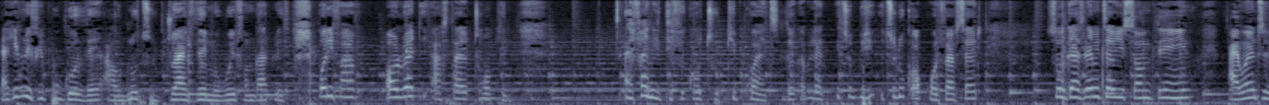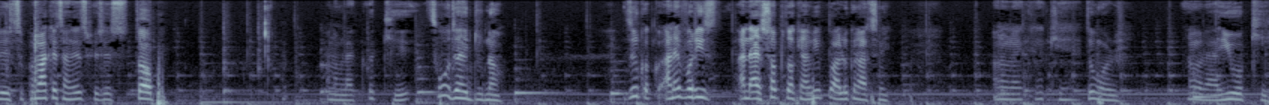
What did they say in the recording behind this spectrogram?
Like even if people go there, I would know to drive them away from that place. But if I've already have started talking, I find it difficult to keep quiet. Like I'll be like, it would be it would look awkward if I've said, so guys, let me tell you something. I went to the supermarket and this person stop I'm like, okay, so what do I do now? and everybody's and I stop talking and people are looking at me. And I'm like, okay, don't worry. No, are you okay?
